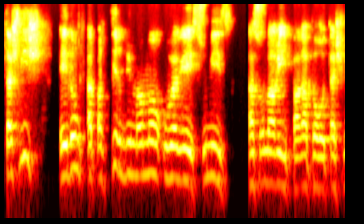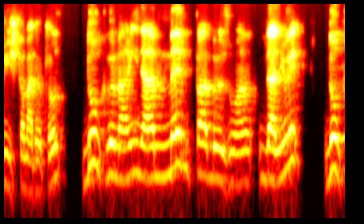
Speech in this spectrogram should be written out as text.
tashmish. Et donc, à partir du moment où elle est soumise à son mari par rapport au tashmish comme à d'autres choses, donc le mari n'a même pas besoin d'annuler. Donc,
